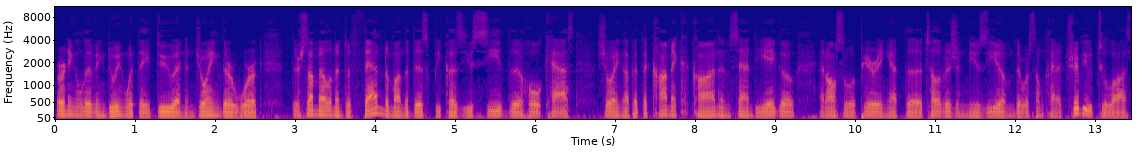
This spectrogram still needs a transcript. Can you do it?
earning a living, doing what they do, and enjoying their work. There's some element of fandom on the disc because you see the whole cast showing up at the Comic Con in San Diego and also appearing at the Television Museum. There was some kind of tribute to Lost.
